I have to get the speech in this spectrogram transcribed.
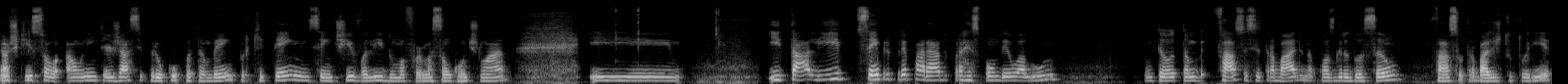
eu acho que isso a Uninter já se preocupa também, porque tem o um incentivo ali de uma formação continuada. E está ali sempre preparado para responder o aluno. Então, eu também faço esse trabalho na pós-graduação, faço o trabalho de tutoria.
